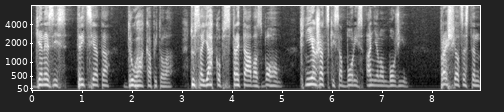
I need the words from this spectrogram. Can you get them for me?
Genesis 32. kapitola. Tu sa Jakob stretáva s Bohom. Kniežacky sa borí s anielom Božím. Prešiel cez ten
